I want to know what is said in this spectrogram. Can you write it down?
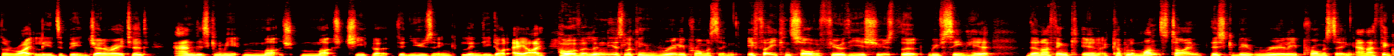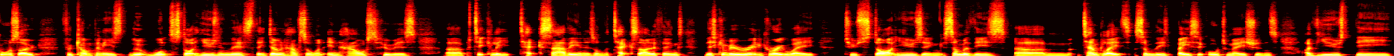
the right leads are being generated, and it's going to be much, much cheaper than using Lindy.ai. However, Lindy is looking really promising. If they can solve a few of the issues that we've seen here, then I think in a couple of months' time, this could be really promising. And I think also for companies that want to start using this, they don't have someone in house who is uh, particularly tech savvy and is on the tech side of things. This can be a really great way to start using some of these um, templates, some of these basic automations. I've used the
